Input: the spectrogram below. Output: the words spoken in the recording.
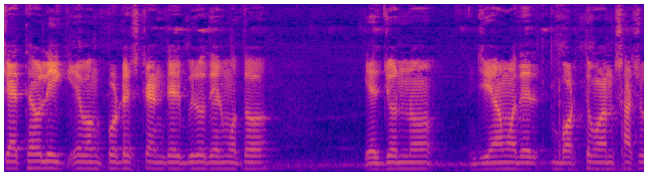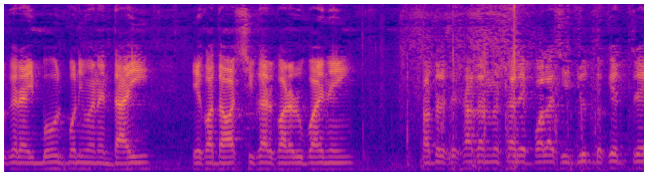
ক্যাথলিক এবং প্রোটেস্ট্যান্টের বিরোধের মতো। এর জন্য যে আমাদের বর্তমান শাসকেরাই বহুল পরিমাণে দায়ী একথা অস্বীকার করার উপায় নেই। সতেরোশো সাতান্ন সালে পলাশির যুদ্ধক্ষেত্রে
